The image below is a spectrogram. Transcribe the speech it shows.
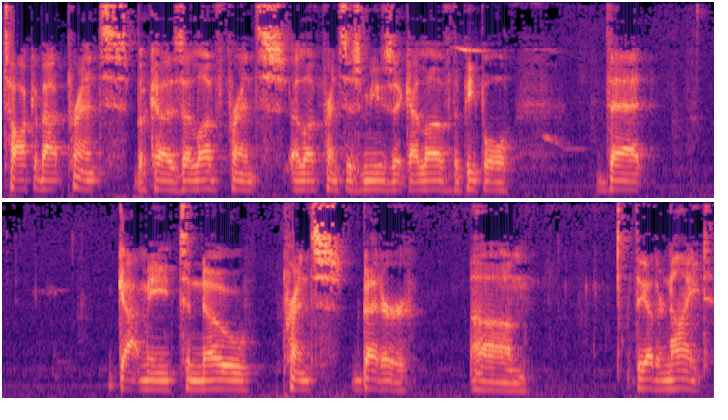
talk about Prince because I love Prince. I love Prince's music. I love the people that got me to know Prince better. Um, the other night,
